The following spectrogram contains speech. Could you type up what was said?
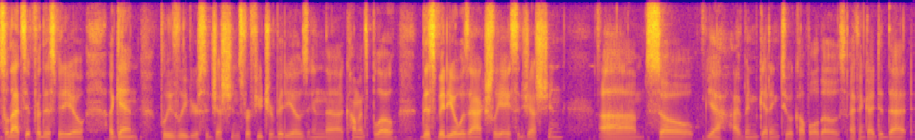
So that's it for this video. Again, please leave your suggestions for future videos in the comments below. This video was actually a suggestion. Um, so yeah, I've been getting to a couple of those. I think I did that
